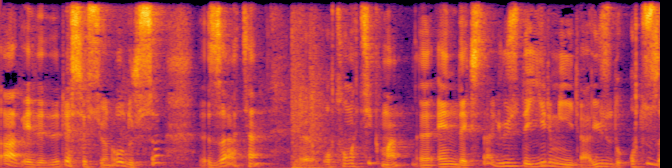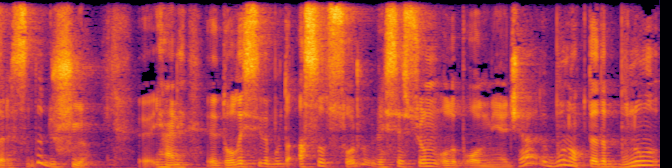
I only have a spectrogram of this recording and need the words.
ABD'de resesyon olursa zaten otomatikman endeksler %20 ila %30 arasında düşüyor. Yani dolayısıyla burada asıl soru resesyonun olup olmayacağı. Bu noktada bunu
